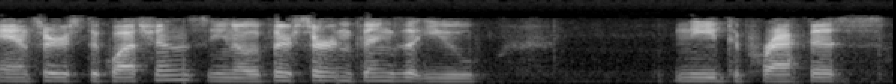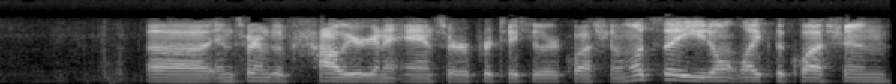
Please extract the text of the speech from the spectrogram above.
answers to questions. You know, if there's certain things that you need to practice uh, in terms of how you're going to answer a particular question. Let's say you don't like the question,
